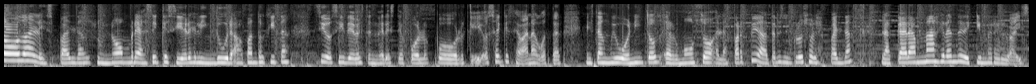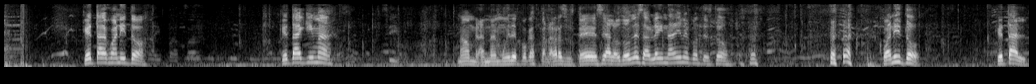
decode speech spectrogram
toda la espalda su nombre, así que si eres lindura o pantojita, sí o sí debes tener este polo porque yo sé que se van a agotar. Están muy bonitos, hermosos, a la parte de atrás, incluso la espalda, la cara más grande de Kimberly Loaiza. ¿Qué tal, Juanito? ¿Qué tal, Kima? Sí. No, hombre, andan muy de pocas palabras ustedes. A los dos les hablé y nadie me contestó. Juanito, ¿qué tal?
